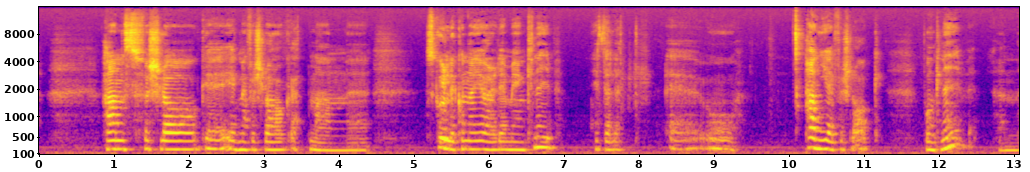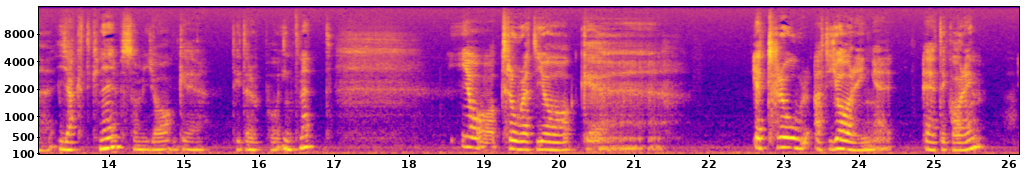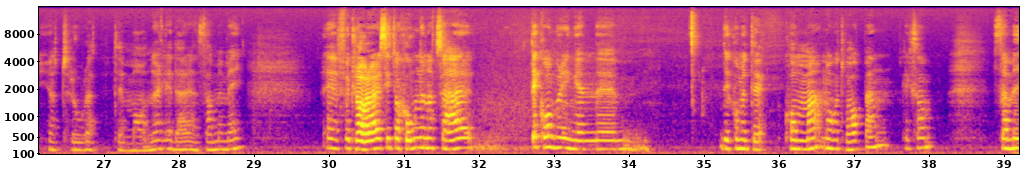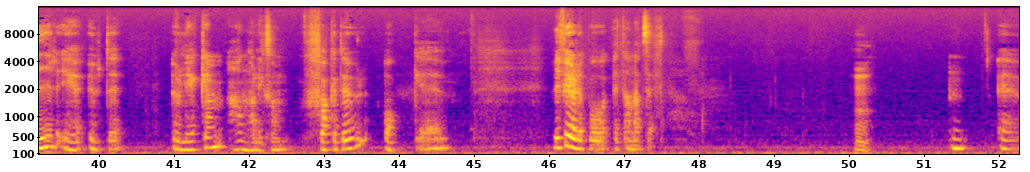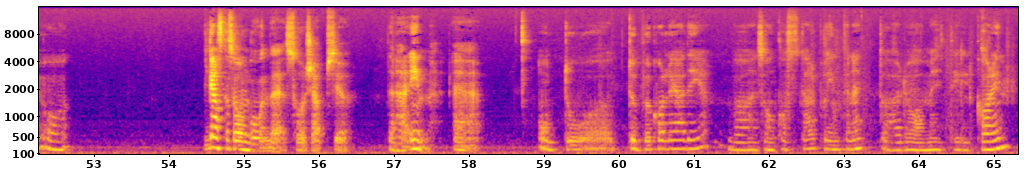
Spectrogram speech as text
hans förslag, eh, egna förslag, att man eh, skulle kunna göra det med en kniv istället. Eh, och han ger förslag på en kniv, en jaktkniv som jag tittar upp på internet. Jag tror att jag... Jag tror att jag ringer till Karin. Jag tror att Manuel är där ensam med mig. Förklarar situationen att så här, det kommer ingen... Det kommer inte komma något vapen, liksom. Samir är ute ur leken. Han har liksom fuckat ur och eh, vi får göra det på ett annat sätt. Mm. Mm, eh, och ganska så omgående så köps ju den här in. Eh, och då dubbelkollade jag det, vad en sån kostar på internet och hörde av mig till Karin.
